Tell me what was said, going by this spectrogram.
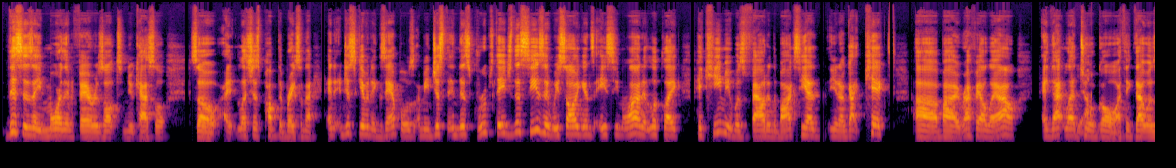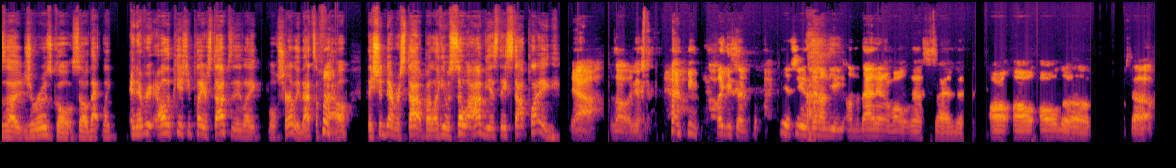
this is a more than fair result to Newcastle. So I, let's just pump the brakes on that. And just giving examples, I mean, just in this group stage this season, we saw against AC Milan, it looked like Hakimi was fouled in the box. He had, you know, got kicked uh, by Rafael Leao, and that led to a goal. I think that was uh, Giroud's goal. So that like, and every all the PSG players stopped, and they like, well, surely that's a foul. they should never stop, but like it was so obvious, they stopped playing. Yeah. So I mean, like you said, PSG has been on the on the bad end of all of this, and all all all the uh,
